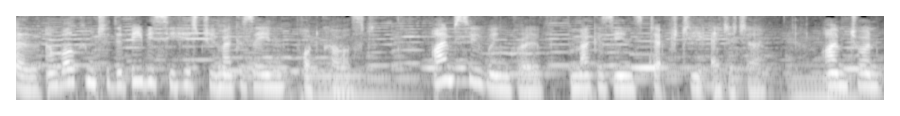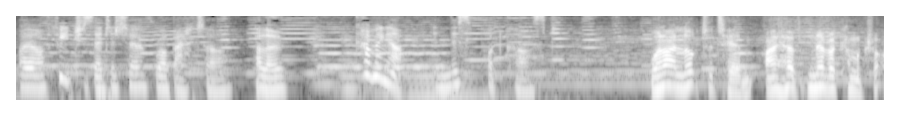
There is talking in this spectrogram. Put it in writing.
Hello, and welcome to the BBC History Magazine podcast. I'm Sue Wingrove, the magazine's deputy editor. I'm joined by our features editor, Rob Attar. Hello. Coming up in this podcast. When I looked at him, I have never come across,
